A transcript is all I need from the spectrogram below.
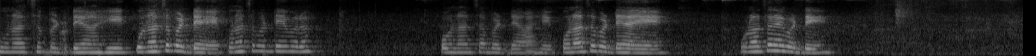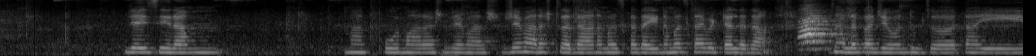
कोणाचा बड्डे आहे? कोणाचा बड्डे आहे? कोणाचा बड्डे आहे बरं? कोणाचा बड्डे आहे? कोणाचा बड्डे आहे? कोणाचा नाही बड्डे जय श्रीराम. नागपूर महाराष्ट्र जय महाराष्ट्र. जय महाराष्ट्र दादा. नमस्कार ताई. नमस्कार विठ्ठल दादा. झालं का जेवण तुमचं? ताई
